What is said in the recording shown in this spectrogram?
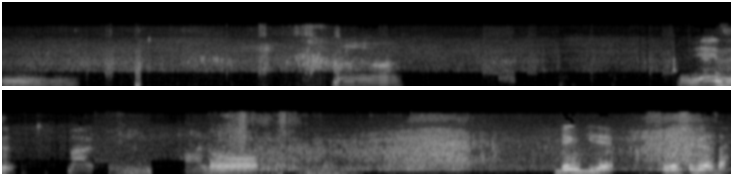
うん。まあ、とりあえず、まあ、あの元気で過ごしてください。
